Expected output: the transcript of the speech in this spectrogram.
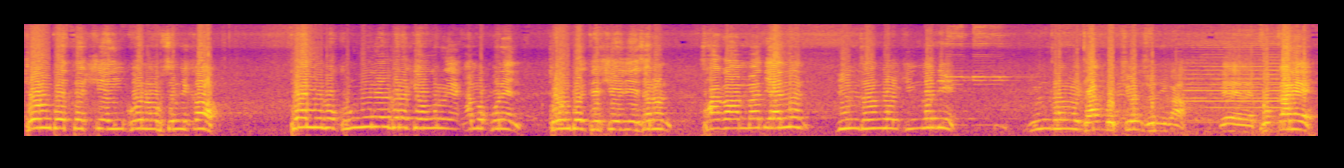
정대택 씨의 인권은 없습니까? 대한민국 국민을 그렇게 억울하게 감옥 보낸 정대택 씨에 대해서는 사과 한마디 않는 윤석열, 김건희, 윤석열 장고 지원순이가 예, 북한에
